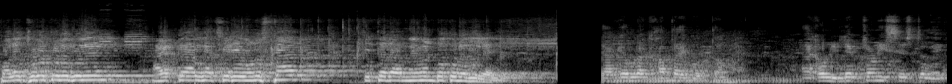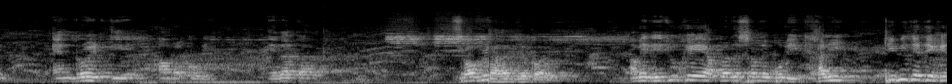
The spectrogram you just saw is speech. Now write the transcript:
ফলের ঝুড়ি তুলে দিলেন। আর একটা গাছের এই অনুষ্ঠান চিত্রদার মেমেন্টো তুলে দিলেন। আগে আমরা খাতায় করতাম। এখন ইলেকট্রনিক সিস্টেমে অ্যান্ড্রয়েড দিয়ে আমরা করি। এরা তা সব সাহায্য করে। আমি রিজুকে আপনাদের সামনে বলি, খালি টিভিতে দেখে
